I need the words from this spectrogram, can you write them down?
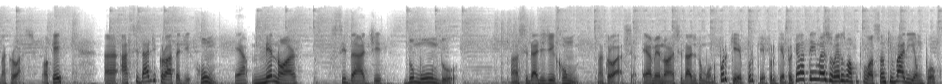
na Croácia, ok? a cidade croata de Rum é a menor cidade do mundo. A cidade de Rum, na Croácia, é a menor cidade do mundo. Por quê? Por quê? Por quê? Porque ela tem mais ou menos uma população que varia um pouco.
